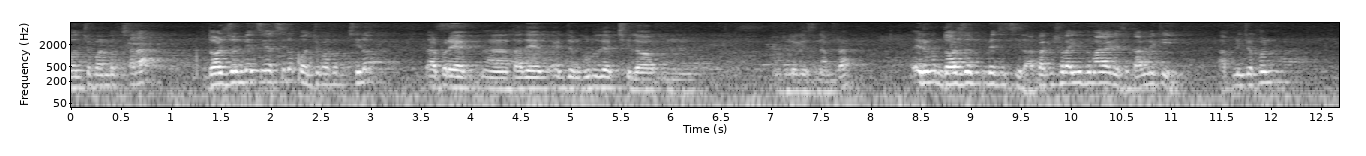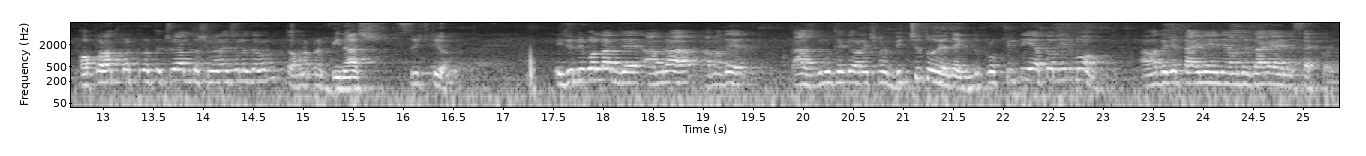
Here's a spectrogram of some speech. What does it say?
পঞ্চপাণ্ডব ছাড়া দশজন বেঁচে ছিল, পঞ্চপাণ্ডব ছিল, তারপরে তাদের একজন গুরুদেব ছিল ভুলে গেছি নামটা এরকম দশজন বেঁচে ছিল বাকি সবাই কিন্তু মারা গেছে, তার মানে কি? আপনি যখন অপরাধ করতে করতে চূড়ান্ত সীমানায় চলে যাবেন, তখন আপনার বিনাশ সৃষ্টি হবে। এই জন্যই বললাম যে আমরা আমাদের কাজগুলো থেকে অনেক সময় বিচ্যুত হয়ে যায়, কিন্তু প্রকৃতি এত নির্মম, আমাদেরকে টাইনে এনে, আমাদের জায়গায় এনে সেট করে।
